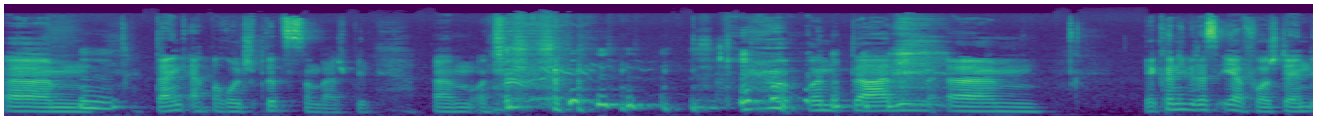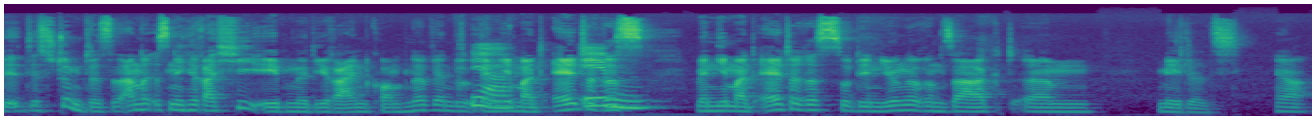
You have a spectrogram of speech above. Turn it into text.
ähm, mhm. Dank Aperol Spritz zum Beispiel. Ähm, und, und dann, ähm, Ja, könnte ich mir das eher vorstellen. Das stimmt. Das andere ist eine Hierarchieebene, die reinkommt. Ne? Wenn, du, ja, wenn jemand Älteres, eben. wenn jemand Älteres zu den Jüngeren sagt, ähm, Mädels. Ja.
